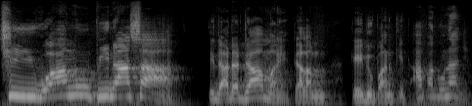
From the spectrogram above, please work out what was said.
jiwamu binasa? Tidak ada damai dalam kehidupan kita. Apa gunanya?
